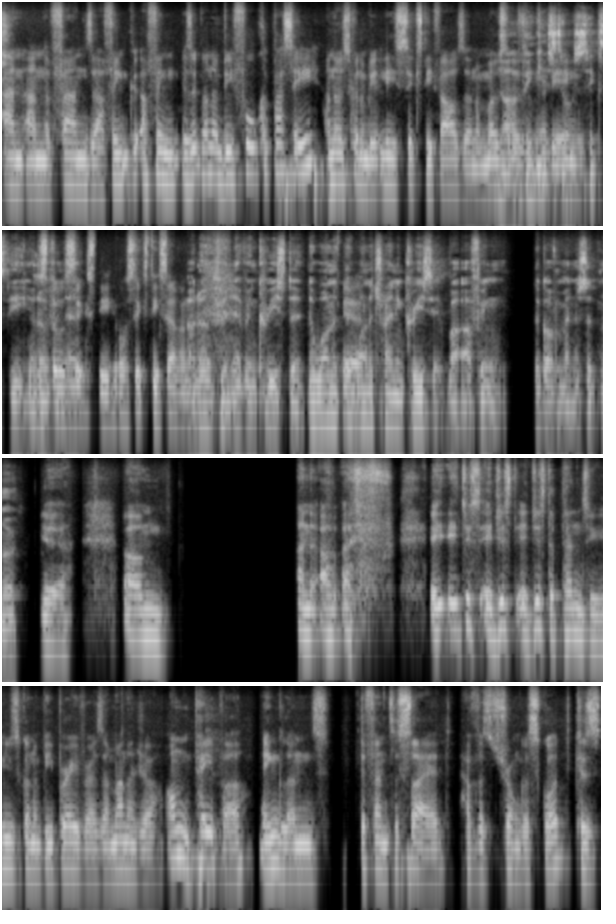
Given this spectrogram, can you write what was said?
and and the fans, I think I think is it going to be full capacity? I know it's going to be at least sixty thousand, and most No, of I think are going it's to be still English. sixty. I It's don't still think sixty or sixty-seven. I don't think they've increased it. They want to. They Yeah. want to try and increase it, but I think the government has said no. Yeah, um, and I, I, it, it just it just it just depends who's going to be braver as a manager. On paper, England defense aside have a stronger squad because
